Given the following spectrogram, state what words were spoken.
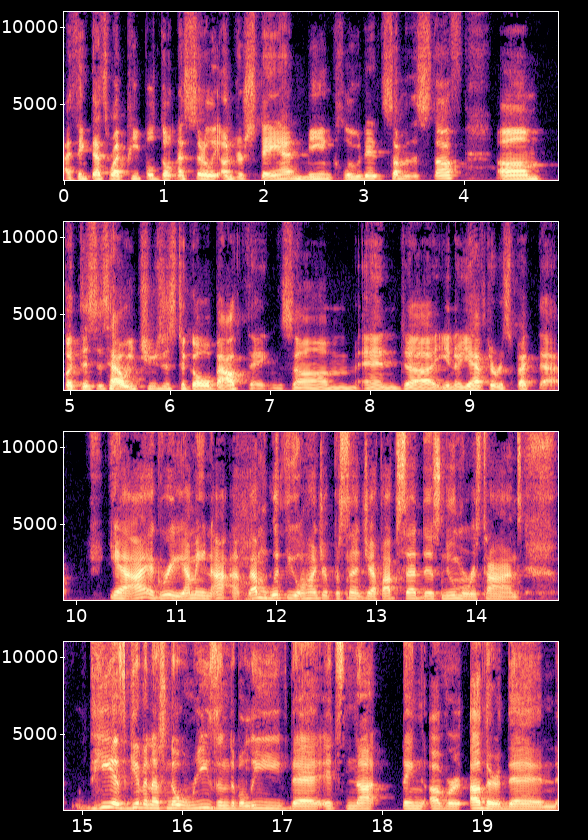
I think that's why people don't necessarily understand, me included, some of the stuff. Um, but this is how he chooses to go about things. Um, and uh, you know, you have to respect that. Yeah, I agree. I mean, I, I'm with you 100%, Jeff. I've said this numerous times. He has given us no reason to believe that it's not thing other other than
